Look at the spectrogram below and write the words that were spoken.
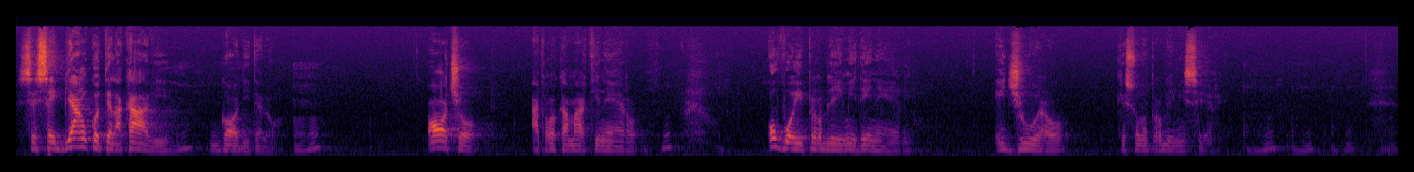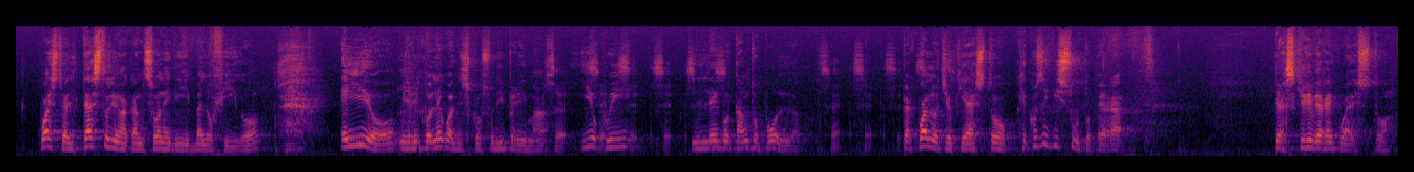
Se sei bianco te la cavi, goditelo. Ocio a proclamarti nero. O vuoi i problemi dei neri? E giuro che sono problemi seri. Questo è il testo di una canzone di Bello Figo e io mi ricollego al discorso di prima. Sì, io sì, qui sì, leggo tanto Paul. Per quello ti ho chiesto che cosa hai vissuto per, per scrivere questo.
